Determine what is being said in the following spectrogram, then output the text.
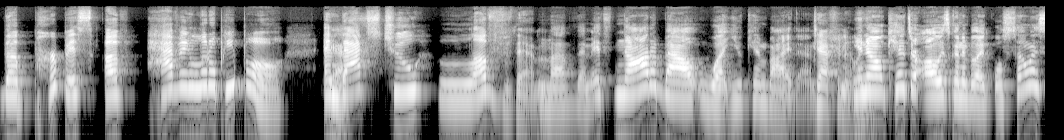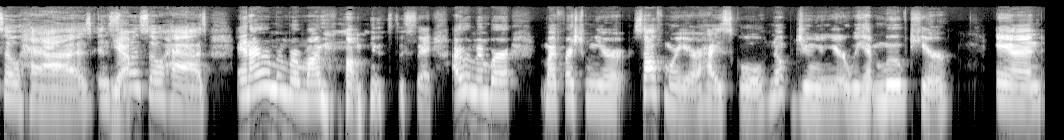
the purpose of having little people. And Yes. that's to love them. love them. It's not about what you can buy them. Definitely. You know, kids are always going to be like, well, so and so has, and so and so has. And I remember my mom used to say, I remember my freshman year, sophomore year high school, nope, junior year, we had moved here. And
